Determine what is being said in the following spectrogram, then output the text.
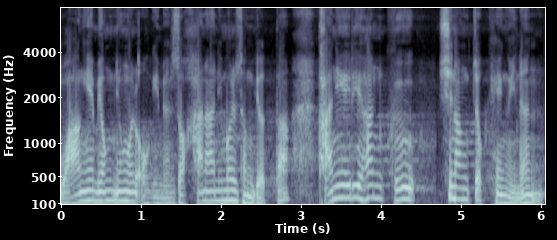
왕의 명령을 어기면서 하나님을 섬겼다. 다니엘이 한그 신앙적 행위는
